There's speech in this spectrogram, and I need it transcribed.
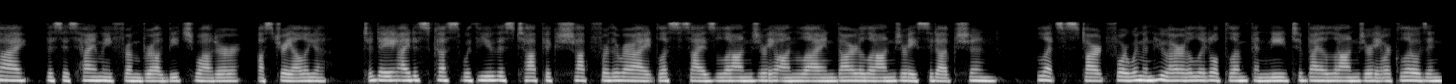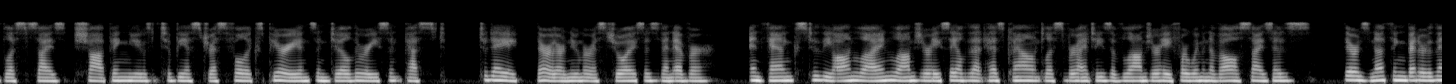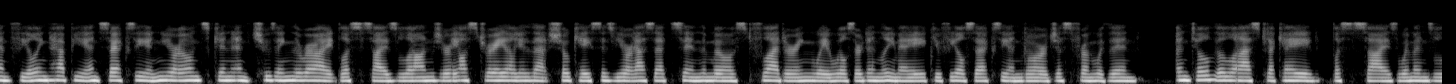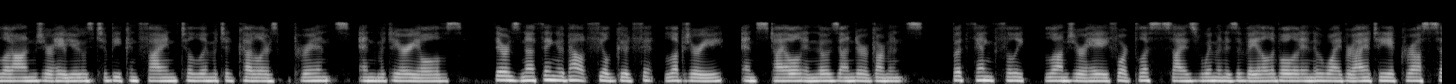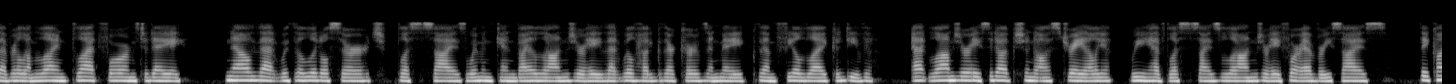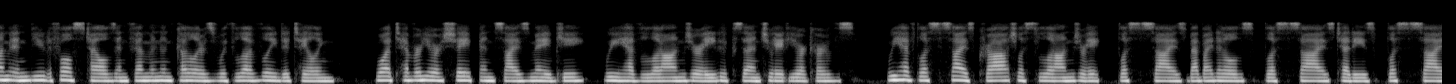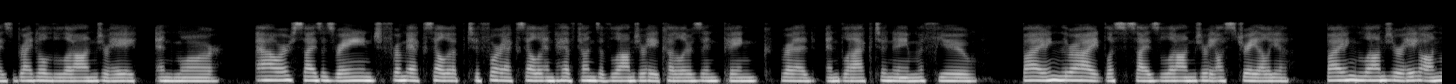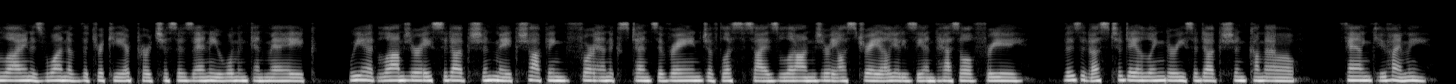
Hi, this is Jaime from Broadbeach Water, Australia. Today I discuss with you this topic shop for the right plus size lingerie online bar lingerie seduction. Let's start for women who are a little plump and need to buy lingerie or clothes in plus size. Shopping used to be a stressful experience until the recent past. Today, there are numerous choices than ever. And thanks to the online lingerie sale that has countless varieties of lingerie for women of all sizes. There's nothing better than feeling happy and sexy in your own skin and choosing the right plus size lingerie. Australia that showcases your assets in the most flattering way will certainly make you feel sexy and gorgeous from within. Until the last decade, plus size women's lingerie used to be confined to limited colors, prints, and materials. There's nothing about feel good fit, luxury, and style in those undergarments. But thankfully, lingerie for plus size women is available in a wide variety across several online platforms today. Now that with a little search, plus size women can buy lingerie that will hug their curves and make them feel like a diva. At Lingerie Seduction Australia, we have plus size lingerie for every size. They come in beautiful styles and feminine colors with lovely detailing. Whatever your shape and size may be, we have lingerie to accentuate your curves. We have plus size crotchless lingerie, plus size baby dolls, plus size teddies, plus size bridal lingerie, and more. Our sizes range from XL up to 4XL and have tons of lingerie colors in pink, red, and black to name a few. Buying the right plus size lingerie Australia. Buying lingerie online is one of the trickier purchases any woman can make. We at Lingerie Seduction make shopping for an extensive range of plus size lingerie Australia easy and hassle free. Visit us today, Lingerie Seduction. Come out. Thank you, Jaime.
